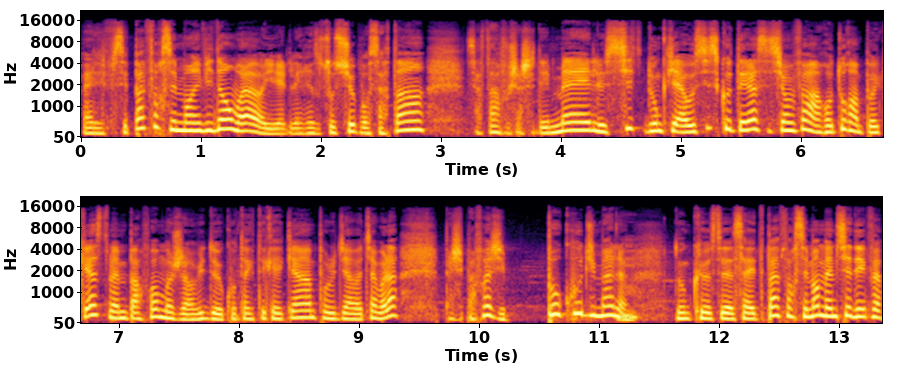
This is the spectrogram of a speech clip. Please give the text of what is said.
bah, c'est pas forcément évident. Voilà, il y a les réseaux sociaux pour certains, certains, faut chercher des mails, le site. Donc, il y a aussi ce côté-là, c'est si on veut faire un retour un podcast, même parfois, moi, j'ai envie de contacter quelqu'un pour lui dire, tiens, voilà, j'ai, parfois, j'ai beaucoup du mal. Mm. Donc euh, ça, ça aide pas forcément, même s'il y a des. enfin,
